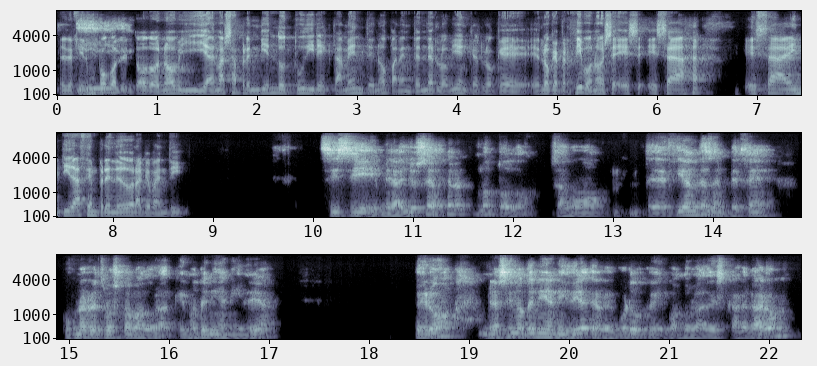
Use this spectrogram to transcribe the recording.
Es decir, y... un poco de todo, ¿no? Y además aprendiendo tú directamente, ¿no? Para entenderlo bien, que es lo que, es lo que percibo, ¿no? Es, es, esa, esa entidad emprendedora que va en ti. Sí, sí, mira, yo sé hacerlo todo. O sea, como te decía antes, empecé con una retroexcavadora que no tenía ni idea pero mira si no tenía ni idea, que recuerdo que cuando la descargaron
